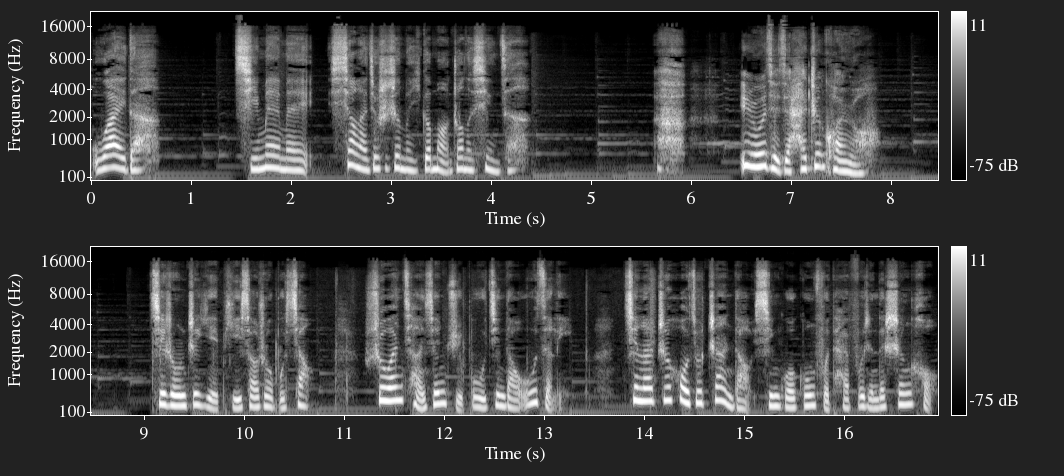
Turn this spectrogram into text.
无碍的，齐妹妹向来就是这么一个莽撞的性子。玉茹姐姐还真宽容。”齐荣之也皮笑肉不笑，说完抢先举步进到屋子里，进来之后就站到兴国公府太夫人的身后，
